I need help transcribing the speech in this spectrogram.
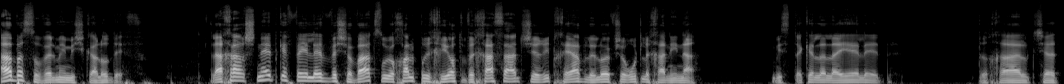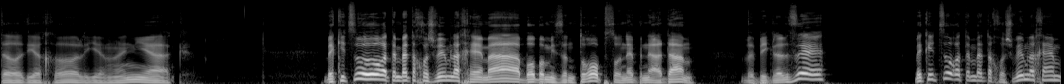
אבא סובל ממשקל עודף. לאחר שני התקפי לב ושבץ, הוא יאכל פריכיות וחסה עד שארית חייו ללא אפשרות לחנינה. מסתכל על הילד. תאכל כשאתה עוד יכול, יא מניאק. בקיצור, אתם בטח חושבים לכם, אה, בוב המיזנטרופ שונא בני אדם. ובגלל זה... בקיצור, אתם בטח חושבים לכם,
